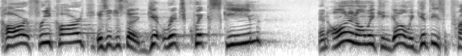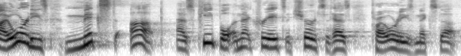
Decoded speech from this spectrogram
card, free card? Is it just a get rich quick scheme? And on and on we can go. And we get these priorities mixed up as people, and that creates a church that has priorities mixed up.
